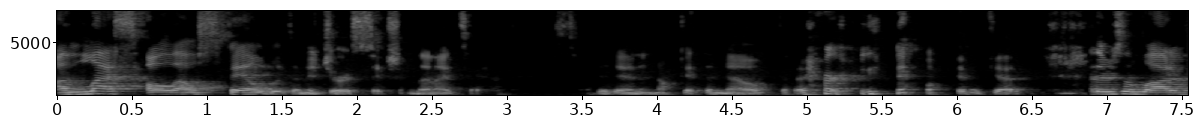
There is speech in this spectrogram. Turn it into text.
unless all else failed within a jurisdiction. Then I'd say, okay, set it in and I'll get the no that I already know I'm going to get. There's a lot of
